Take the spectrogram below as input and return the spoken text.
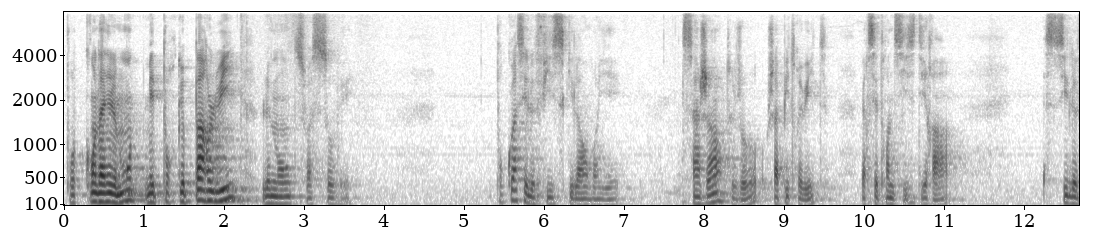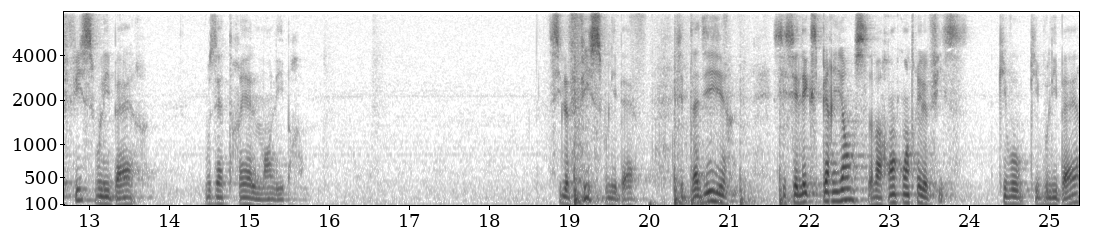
pour condamner le monde, mais pour que par lui, le monde soit sauvé. Pourquoi c'est le Fils qui l'a envoyé? Saint Jean, toujours, chapitre 8, verset 36, dira, Si le Fils vous libère, vous êtes réellement libre. Si le Fils vous libère, c'est-à-dire Si c'est l'expérience d'avoir rencontré le Fils qui vous, qui vous libère,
